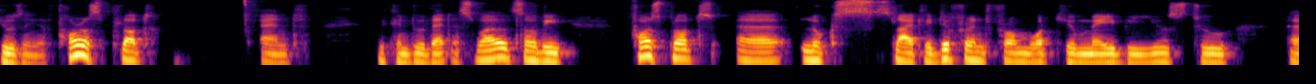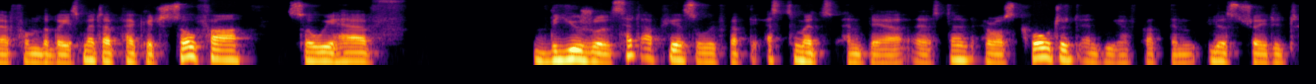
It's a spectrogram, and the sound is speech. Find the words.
using a forest plot. And we can do that as well. So the forest plot uh, looks slightly different from what you may be used to uh, from the bayesmeta package so far. So we have the usual setup here. So we've got the estimates and their uh, standard errors quoted, and we have got them illustrated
